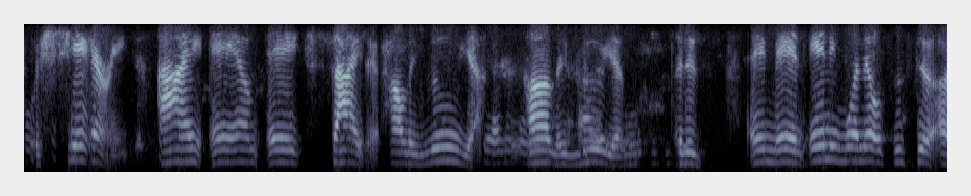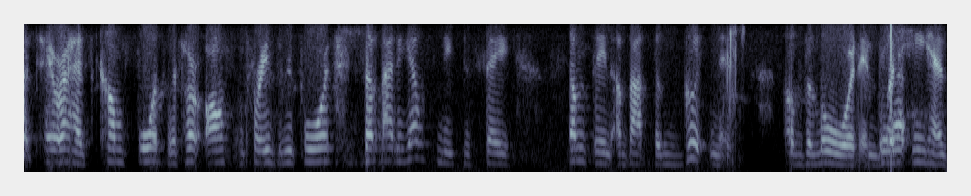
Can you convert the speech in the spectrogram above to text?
for sharing. I am excited. Hallelujah. Hallelujah. It is Amen. Anyone else, Sister uh, Tara has come forth with her awesome praise report. Somebody else needs to say something about the goodness of the Lord and what He has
